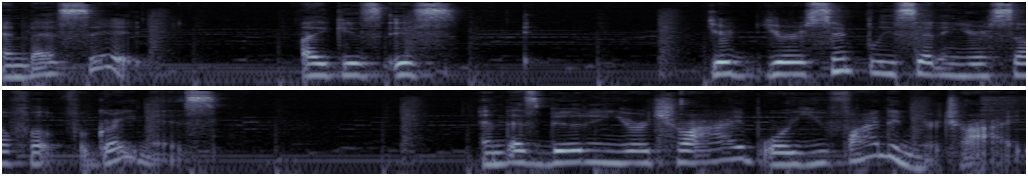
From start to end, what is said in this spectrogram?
And that's it. Like it's it's you're you're simply setting yourself up for greatness. And that's building your tribe or you finding your tribe.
